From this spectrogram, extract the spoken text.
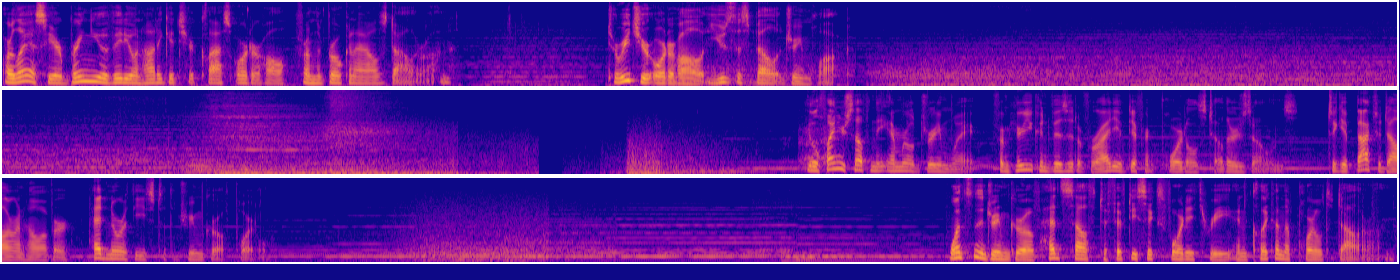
Orleas here, bringing you a video on how to get to your class order hall from the Broken Isles Dalaran. To reach your order hall, use the spell Dreamwalk. You will find yourself in the Emerald Dreamway. From here you can visit a variety of different portals to other zones. To get back to Dalaran, however, head northeast to the Dreamgrove portal. Once in the Dreamgrove, head south to 5643 and click on the portal to Dalaran.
